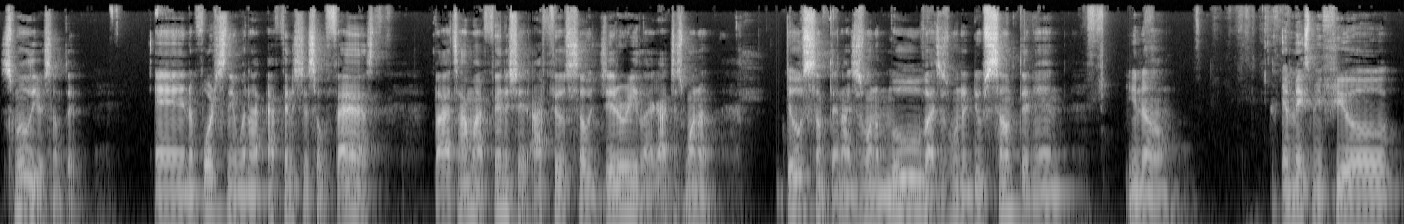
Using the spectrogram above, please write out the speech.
smoothie or something. And unfortunately, when I, I it so fast, by the time I finish it, I feel so jittery. Like I just want to do something. I just want to move. I just want to do something. And, you know, it makes me feel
